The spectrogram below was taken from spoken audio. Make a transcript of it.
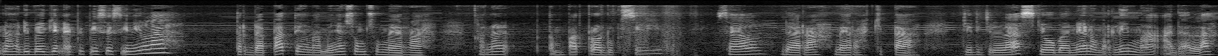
Nah, di bagian epifisis inilah terdapat yang namanya sumsum -sum merah karena tempat produksi sel darah merah kita. Jadi jelas jawabannya nomor 5 adalah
